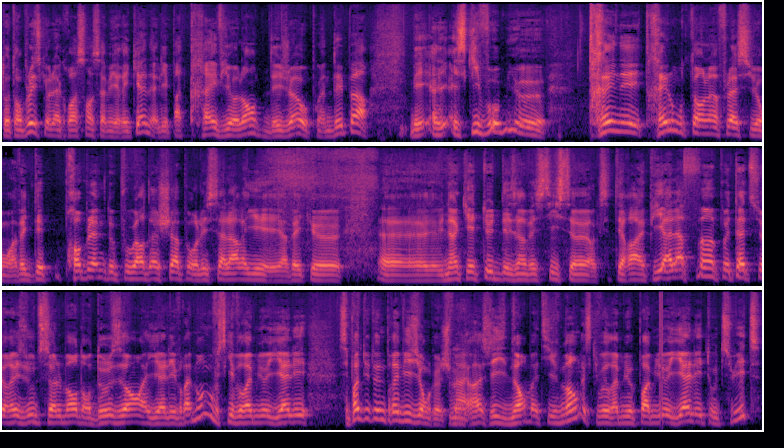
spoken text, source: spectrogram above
d'autant plus que la croissance américaine, elle n'est pas très violente déjà au point de départ. Mais est-ce qu'il vaut mieux traîner très longtemps l'inflation avec des problèmes de pouvoir d'achat pour les salariés, avec euh, euh, une inquiétude des investisseurs, etc. Et puis à la fin, peut-être se résoudre seulement dans deux ans à y aller vraiment, ou est-ce qu'il vaudrait mieux y aller? C'est pas du tout une prévision que je fais, hein, je dis normativement, est-ce qu'il vaudrait mieux pas mieux y aller tout de suite?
